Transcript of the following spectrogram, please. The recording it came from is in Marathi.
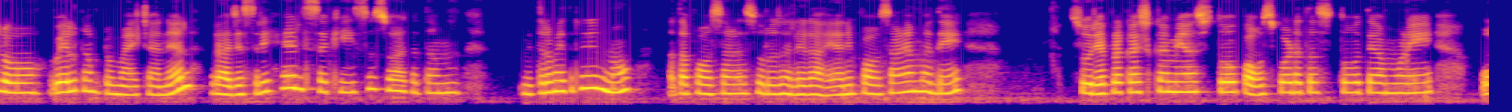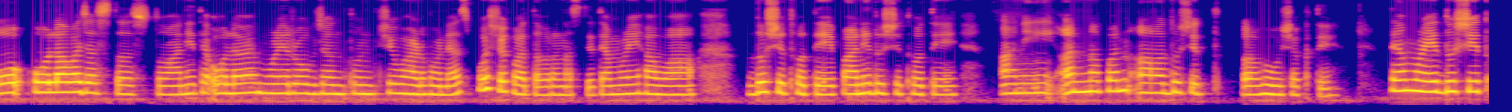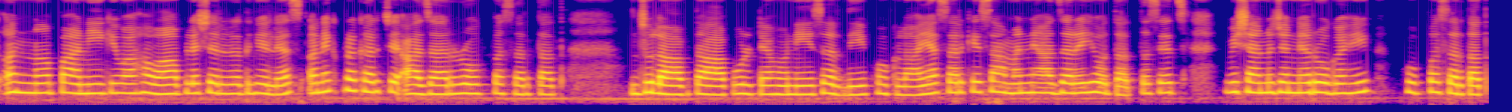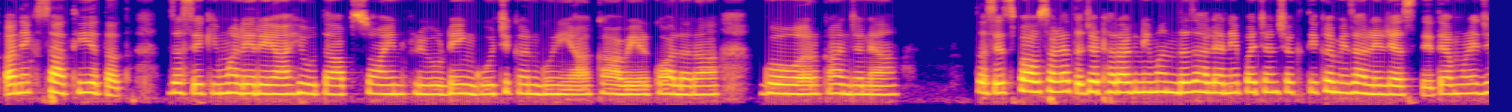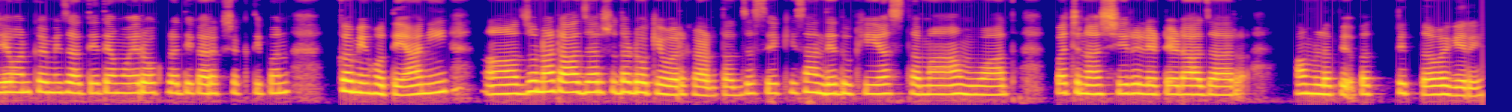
Hello welcome to my channel Rajashree health Sakhi सुस्वागतम मित्रमैत्रिणींनो आता पावसाळा सुरू झालेला आहे आणि पावसाळ्यामध्ये सूर्यप्रकाश कमी असतो पाऊस पडत असतो त्यामुळे ओ ओलावा जास्त असतो आणि त्या ओलाव्यामुळे रोगजंतूंची वाढ होण्यास पोषक वातावरण असते. त्यामुळे हवा दूषित होते पाणी दूषित होते आणि अन्न पण दूषित होऊ शकते. त्यामुळे दूषित अन्न पाणी किंवा हवा आपल्या शरीरात गेल्यास अनेक प्रकारचे आजार रोग पसरतात. जुलाब ताप उलट्या होणे सर्दी खोकला यासारखे सामान्य आजारही होतात. तसेच विषाणूजन्य रोगही खूप पसरतात. अनेक साथी येतात. जसे की मलेरिया हिवताप स्वाईन फ्ल्यू डेंग्यू चिकनगुनिया कावीळ कॉलरा गोवर कांजण्या तसेच पावसाळ्यात जठराग्नी मंद झाल्याने पचनशक्ती कमी झालेली असते. त्यामुळे जेवण कमी जाते त्यामुळे रोगप्रतिकारक शक्ती पण कमी होते आणि जुनाट आजारसुद्धा डोक्यावर काढतात. जसे की सांधेदुखी अस्थमा आमवात पचनाशी रिलेटेड आजार आम्ल पित्त वगैरे.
